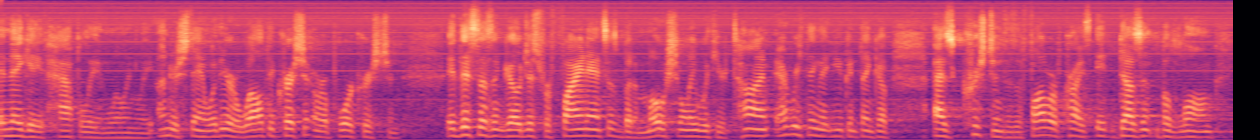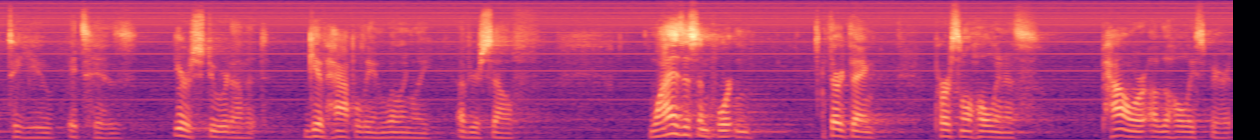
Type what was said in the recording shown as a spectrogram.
And they gave happily and willingly. Understand whether you're a wealthy Christian or a poor Christian. This doesn't go just for finances, but emotionally, with your time, everything that you can think of. As Christians, as a follower of Christ, it doesn't belong to you, it's His. You're a steward of it. Give happily and willingly of yourself. Why is this important? Third thing personal holiness, power of the Holy Spirit.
